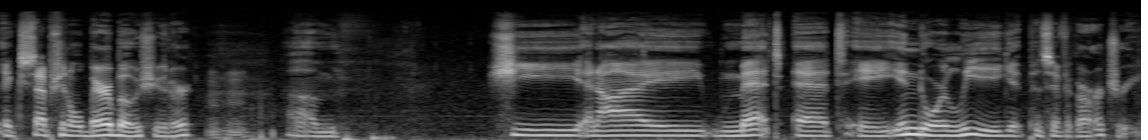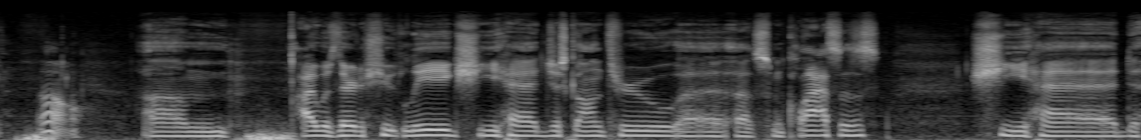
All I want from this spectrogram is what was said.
exceptional barebow shooter. Mm-hmm. Um, she and I met at a indoor league at Pacific Archery. Oh. Um, I was there to shoot league. She had just gone through uh, uh, some classes. She had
